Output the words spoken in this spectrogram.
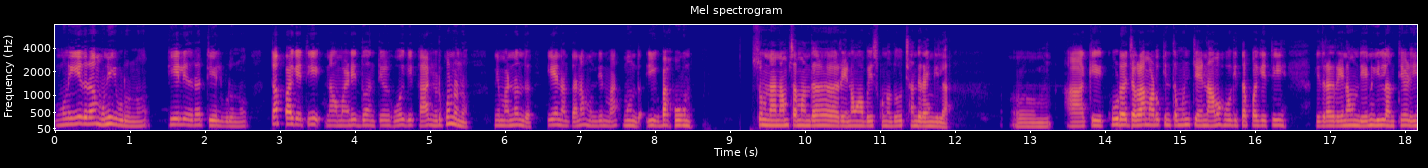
ಮುನಿಗಿದ್ರ ಮುನಿಗಿ ಬಿಡುನು ತೇಲಿದ್ರ ತೇಲಿ ಬಿಡುನು. ತಪ್ಪಾಗೈತಿ ನಾವ್ ಮಾಡಿದ್ದು ಅಂತೇಳಿ ಹೋಗಿ ಕಾಲ್ ಹಿಡ್ಕೊಂಡನು. ನಿಮ್ಮ ಅಣ್ಣಂದು ಏನಂತಾನ ಮುಂದಿನ ಮಾತು ಮುಂದೆ. ಈಗ ಬಾ ಹೋಗುನು. ಸುಮ್ನ ನಮ್ಮ ಸಂಬಂಧ ರೇಣವ ಬೈಸ್ಕೊಳೋದು ಚಂದ ಇರಂಗಿಲ್ಲ. ಆಕಿ ಕೂಡ ಜಗಳ ಮಾಡೋಕ್ಕಿಂತ ಮುಂಚೆ ನಾವ ಹೋಗಿ ತಪ್ಪಾಗೈತಿ ಇದ್ರಾಗ ರೇಣವಂದ್ ಏನೂ ಇಲ್ಲ ಅಂತೇಳಿ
